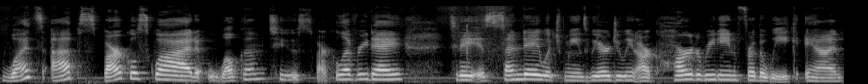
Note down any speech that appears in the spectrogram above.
What's up, Sparkle Squad? Welcome to Sparkle Every Day. Today is Sunday, which means we are doing our card reading for the week. And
